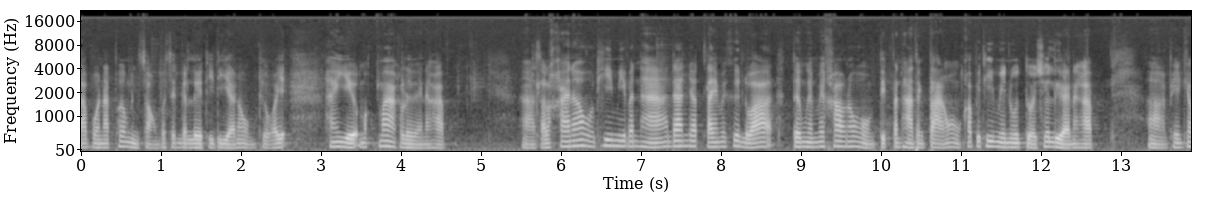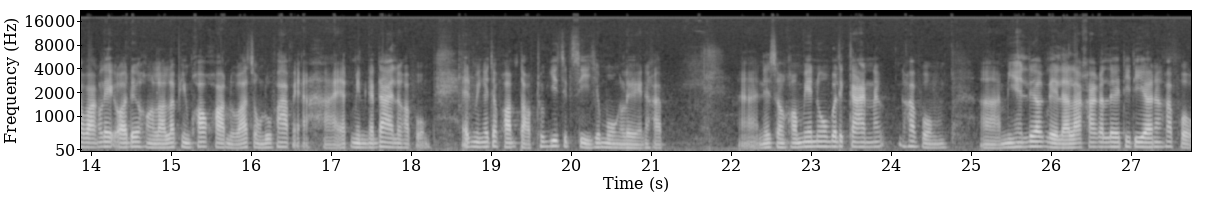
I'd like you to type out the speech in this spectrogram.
รับโบนัสเพิ่มถึง2%กันเลยทีเดียวนะผมถือว่าให้เยอะมาก ๆเลยนะครับสำหรับใครนะครับผมที่มีปัญหาด้านยอดไลค์ไม่ขึ้นหรือว่าเติมเงินไม่เข้านะครับผมติดปัญหาต่างๆนะครับผมเข้าไปที่เมนูตัวช่วยเหลือนะครับเพียงแค่วางเลขออเดอร์ของเราแล้วพิมพ์ข้อความหรือว่าส่งรูปภาพไปหาแอดมินกันได้เลยครับผมแอดมินก็จะพร้อมตอบทุก 24 ชั่วโมงเลยนะครับในส่วนของเมนูบริการนะครับผม มีให้เลือกเลยและราคากันเลยทีเดียวนะครับผม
